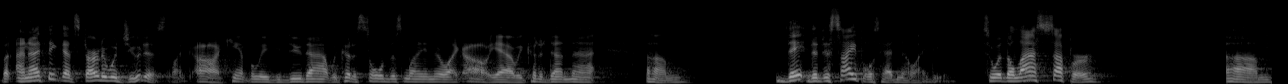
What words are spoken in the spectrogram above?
But, and I think that started with Judas, like, oh, I can't believe you do that. We could have sold this money. And they're like, oh, yeah, we could have done that. Um, they, the disciples had no idea. So at the Last Supper, um,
